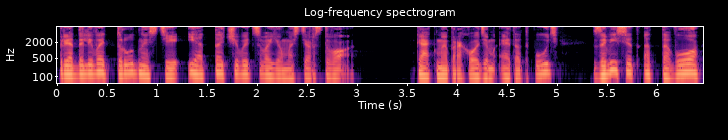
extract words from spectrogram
преодолевать трудности и оттачивать свое мастерство. Как мы проходим этот путь, зависит от того,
